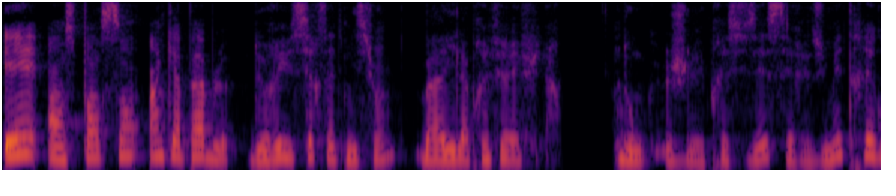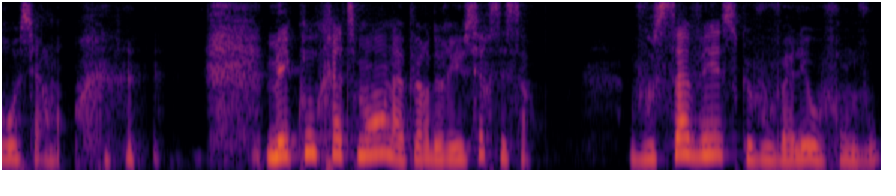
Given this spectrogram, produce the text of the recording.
et en se pensant incapable de réussir cette mission, bah il a préféré fuir. Donc je l'ai précisé, c'est résumé très grossièrement. Mais concrètement, la peur de réussir, c'est ça. Vous savez ce que vous valez au fond de vous,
